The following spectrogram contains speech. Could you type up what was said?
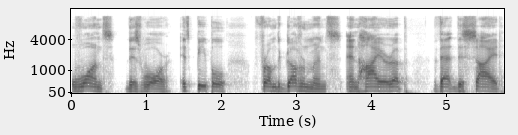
want this war. It's people from the government and higher up that decide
